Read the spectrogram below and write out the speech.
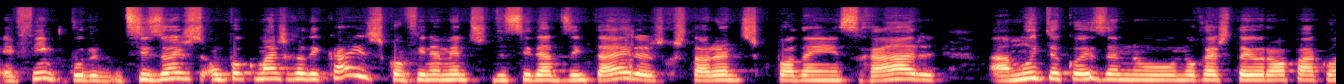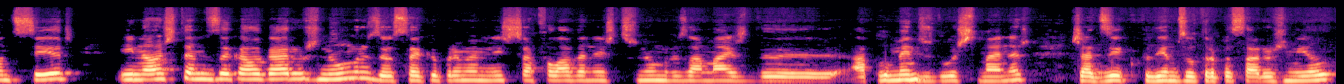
enfim, por decisões um pouco mais radicais, confinamentos de cidades inteiras, restaurantes que podem encerrar. Há muita coisa no, no resto da Europa a acontecer e nós estamos a galgar os números. Eu sei que o Primeiro-Ministro já falava nestes números há mais de, há pelo menos duas semanas, já dizia que podíamos ultrapassar os mil,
